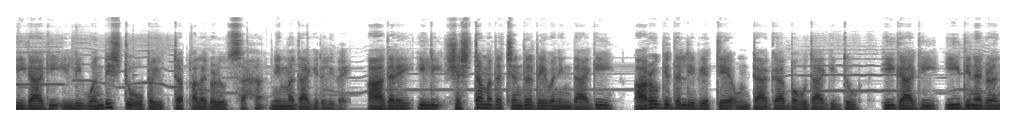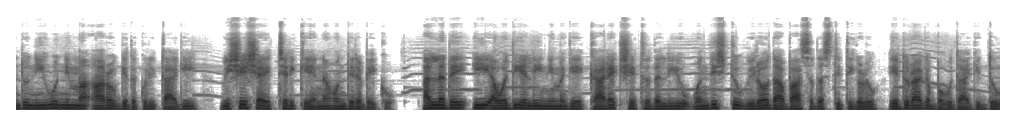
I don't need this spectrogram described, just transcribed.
ಹೀಗಾಗಿ ಇಲ್ಲಿ ಒಂದಿಷ್ಟು ಉಪಯುಕ್ತ ಫಲಗಳು ಸಹ ನಿಮ್ಮದಾಗಿರಲಿವೆ. ಆದರೆ ಇಲ್ಲಿ ಷಷ್ಟಮದ ಚಂದ್ರದೇವನಿಂದಾಗಿ ಆರೋಗ್ಯದಲ್ಲಿ ವ್ಯತ್ಯಯ ಉಂಟಾಗಬಹುದಾಗಿದ್ದು, ಹೀಗಾಗಿ ಈ ದಿನಗಳಂದು ನೀವು ನಿಮ್ಮ ಆರೋಗ್ಯದ ಕುರಿತಾಗಿ ವಿಶೇಷ ಎಚ್ಚರಿಕೆಯನ್ನು ಹೊಂದಿರಬೇಕು. ಅಲ್ಲದೆ ಈ ಅವಧಿಯಲ್ಲಿ ನಿಮಗೆ ಕಾರ್ಯಕ್ಷೇತ್ರದಲ್ಲಿಯೂ ಒಂದಿಷ್ಟು ವಿರೋಧಾಭಾಸದ ಸ್ಥಿತಿಗಳು ಎದುರಾಗಬಹುದಾಗಿದ್ದು,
